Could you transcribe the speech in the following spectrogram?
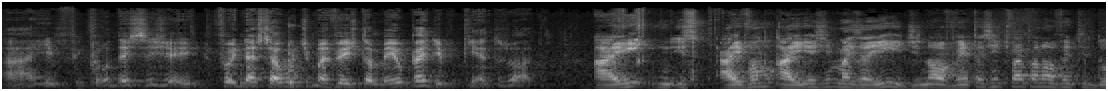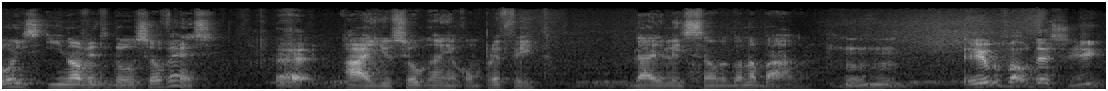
Aí ficou desse jeito. Foi nessa última vez também, eu perdi por 500 votos. Aí, isso- aí vamos, aí, gente- mas aí de 90 a gente vai pra 92 e em 92 o senhor vence. É, Aí o senhor ganha como prefeito da eleição da dona Bárbara. eu, Valdeci.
